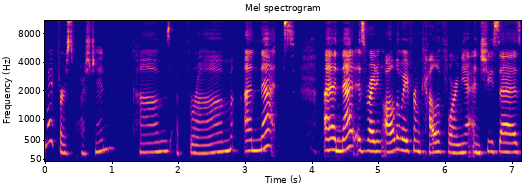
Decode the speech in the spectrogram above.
My first question comes from Annette. Annette is writing all the way from California and she says,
